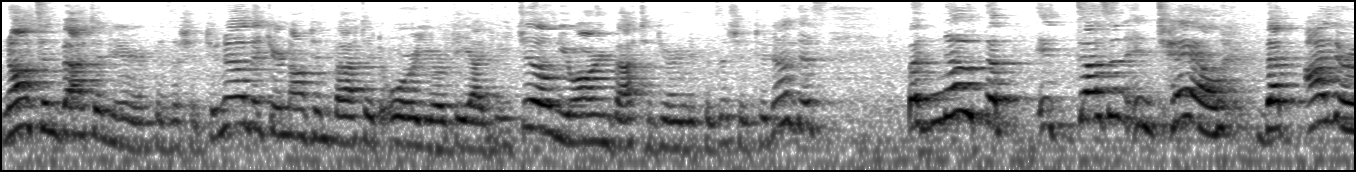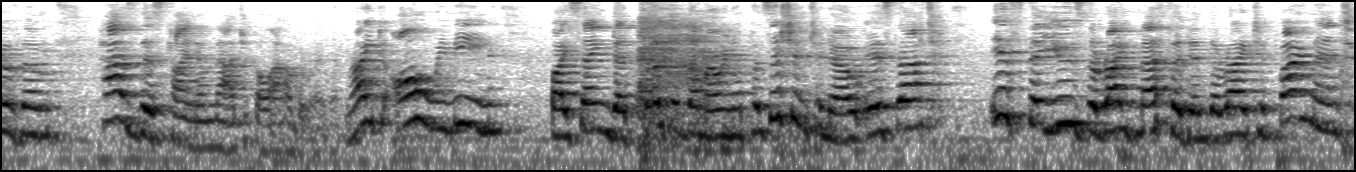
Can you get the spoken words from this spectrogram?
not invatted, you're in a position to know that you're not invatted, or you're BIV Jill, you are invatted, you're in a position to know this. But note that it doesn't entail that either of them has this kind of magical algorithm, right? All we mean by saying that both of them are in a position to know is that if they use the right method in the right environment,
